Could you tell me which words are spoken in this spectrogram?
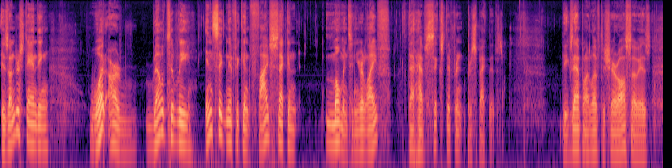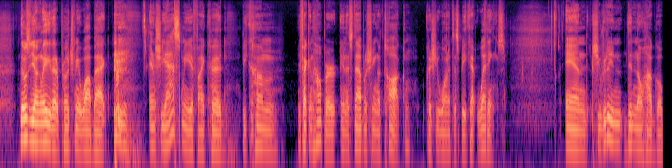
is understanding what are relatively insignificant five second moments in your life that have six different perspectives. The example I love to share also is there was a young lady that approached me a while back, and she asked me if I could become, if I can help her in establishing a talk because she wanted to speak at weddings. And she really didn't know how go,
